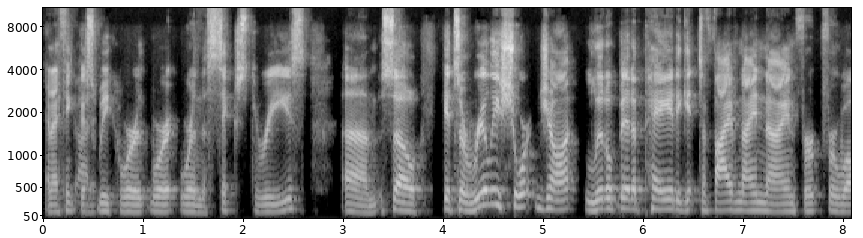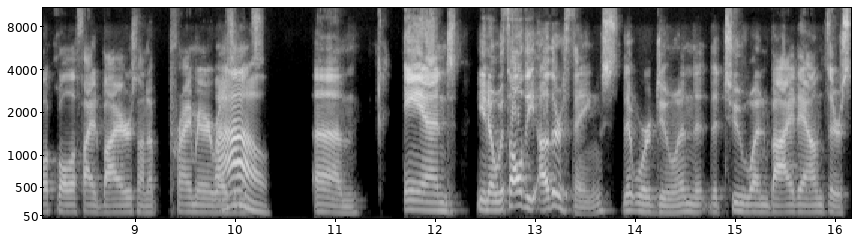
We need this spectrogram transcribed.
and I think Got this it. week we're we're we're in the six threes. Um, so it's a really short jaunt, little bit of pay to get to five nine nine for for well qualified buyers on a primary wow. residence. Um, and you know, with all the other things that we're doing, the, the two one buy downs, there's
